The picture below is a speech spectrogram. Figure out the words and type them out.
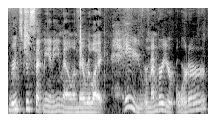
Roots just sent me an email and they were like, "Hey, remember your order?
